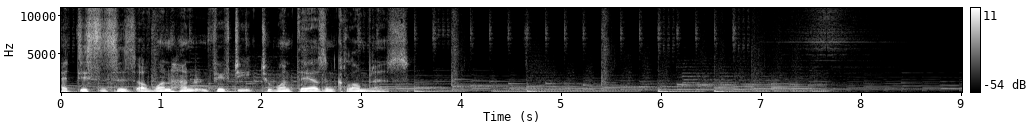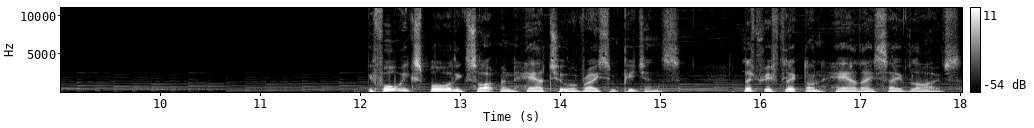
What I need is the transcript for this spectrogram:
at distances of 150 to 1000 kilometres. Before we explore the excitement and how-to of racing pigeons, let's reflect on how they save lives.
